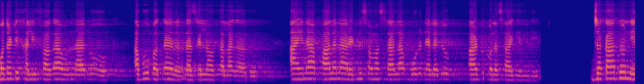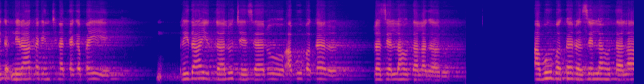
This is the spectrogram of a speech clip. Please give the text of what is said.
మొదటి ఖలీఫాగా ఉన్నారు అబూబకర్ రజల్లాహు తలా గారు. ఆయన పాలన రెండు సంవత్సరాల మూడు నెలలు పాటు కొనసాగింది. జకాత్ను నిరాకరించిన తెగపై రిదా యుద్ధాలు చేశారు అబూబకర్ రజల్లాహుతాలా గారు. అబూబకర్ రజల్లాహుతాలా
